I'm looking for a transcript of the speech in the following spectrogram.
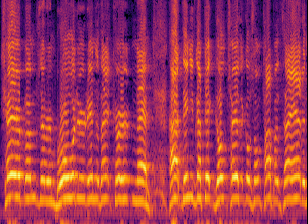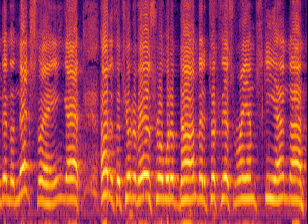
cherubims that are embroidered into that curtain. And uh, then you've got that goat's hair that goes on top of that. And then the next thing uh, uh, that the children of Israel would have done, that it took this ram skin uh,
